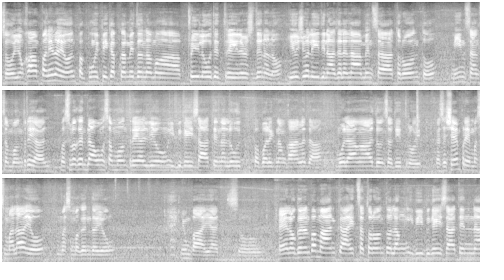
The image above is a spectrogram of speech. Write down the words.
So yung company na yon pag pumipick up kami doon ng mga preloaded trailers din, ano, usually dinadala namin sa Toronto, minsan sa Montreal. Mas maganda kung sa Montreal yung ibigay sa atin na load pabalik ng Canada mula nga doon sa Detroit. Kasi syempre, mas malayo, mas maganda yung yung bayad. So, pero ganun pa man, kahit sa Toronto lang ibibigay sa atin na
